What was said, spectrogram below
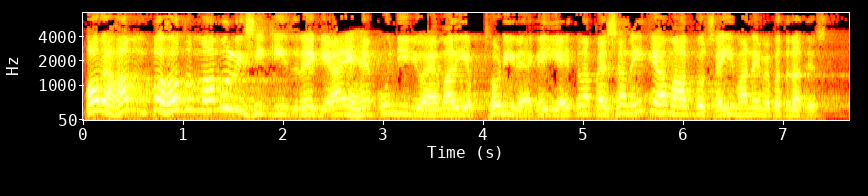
اور ہم بہت معمولی سی چیز رہ کے آئے ہیں، پونجی جو ہے ہماری اب تھوڑی رہ گئی ہے، اتنا پیسہ نہیں کہ ہم آپ کو صحیح معنی میں بدلا دے سکتے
